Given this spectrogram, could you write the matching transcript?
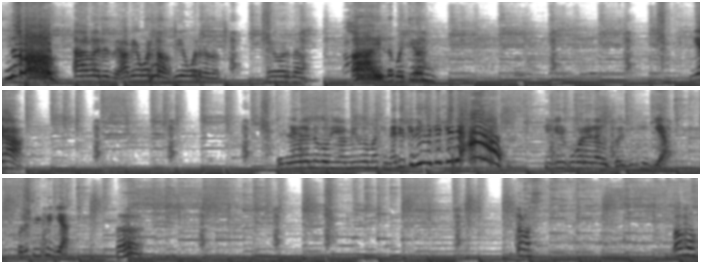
¡No! Ah, bueno, había guardado, había guardado. Había guardado. ¡Ay, esta cuestión! Ya. Estoy hablando con mi amigo imaginario que dice que quiere. ¡Ah! Que quiere ocupar el auto. Y dije ya. Por eso dije ya. Ah. Vamos. Vamos.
